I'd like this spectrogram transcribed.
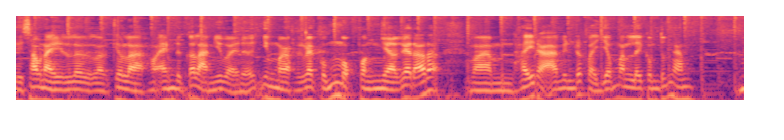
Thì sau này là, là kêu là "Thôi em đừng có làm như vậy nữa. Nhưng mà thực ra cũng một phần nhờ cái đó đó mà mình thấy là Avin rất là giống anh Lê Công Tuấn Anh. Ừ.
